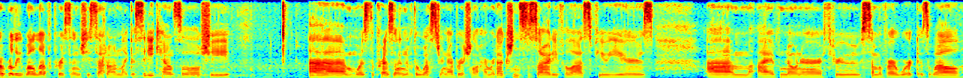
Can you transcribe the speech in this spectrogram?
a really well loved person. She sat on like a city council. She um, was the president of the Western Aboriginal Harm Reduction Society for the last few years. Um, I've known her through some of our work as well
